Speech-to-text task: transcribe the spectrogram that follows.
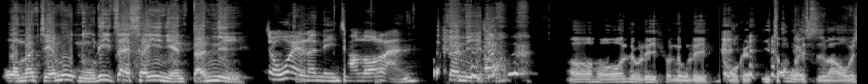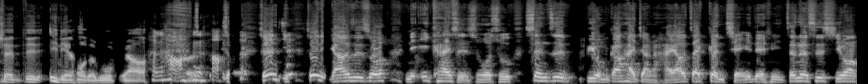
我们节目努力再撑一年，等你，就为了你讲罗兰，等你啊。哦，我努力，我努力。OK，以终为始嘛，我们先定一年后的目标。很好，很好。所以你，所以你刚刚是说，你一开始说出，甚至比我们刚才讲的还要再更浅一点。你真的是希望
